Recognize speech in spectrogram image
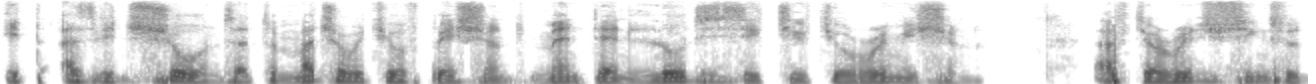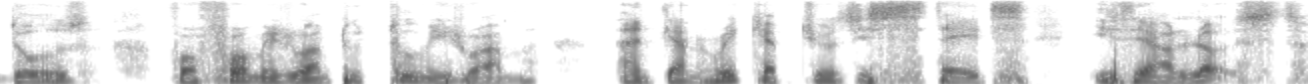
It has been shown that the majority of patients maintain low disease activity or remission after reducing the dose from 4 mg to 2 mg and can recapture these states if they are lost.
